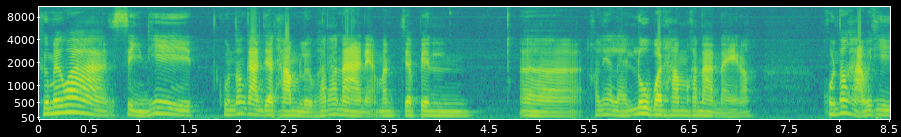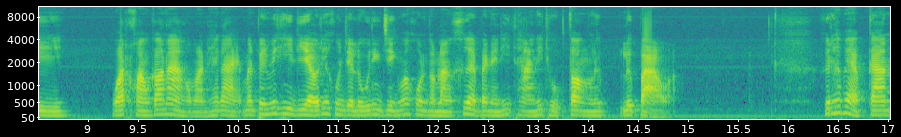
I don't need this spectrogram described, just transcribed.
คือไม่ว่าสิ่งที่คุณต้องการจะทำหรือพัฒนาเนี่ย มันจะเป็น เอ่อเขาเรียกอะไร รูปธรรมขนาดไหนเนาะ คุณต้องหาวิธีวัดความก้าวหน้าของมันให้ได้ มันเป็นวิธีเดียวที่คุณจะรู้จริง ๆ ว่าคุณกำลังเคลื่อนไปในทิศทางที่ถูกต้องหรือหรือเปล่าอะ คือถ้าแบบการ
